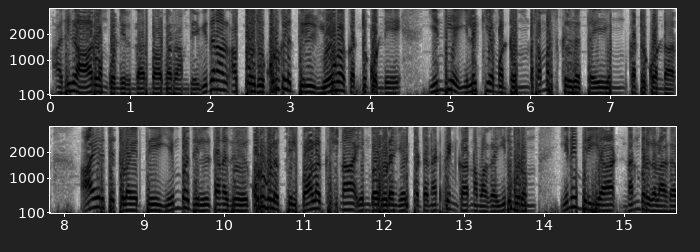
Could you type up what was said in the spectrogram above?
அதிக ஆர்வம் கொண்டிருந்தார் பாபா ராம்தேவ். இதனால் அப்போது குருகுலத்தில் யோகா கற்றுக்கொண்டே இந்திய இலக்கியம் மற்றும் சமஸ்கிருதத்தையும் கற்றுக்கொண்டார். ஆயிரத்தி தொள்ளாயிரத்தி எண்பதில் தனது குருகுலத்தில் பாலகிருஷ்ணா என்பவருடன் ஏற்பட்ட நட்பின் காரணமாக இருவரும் இணைபிரியா நண்பர்களாக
